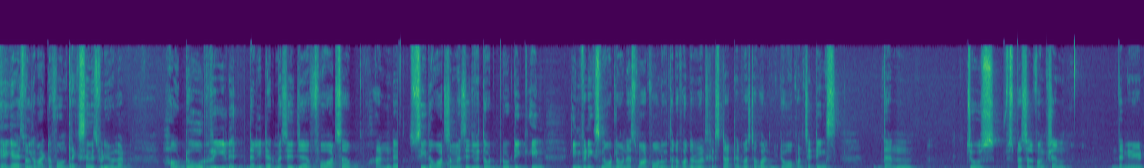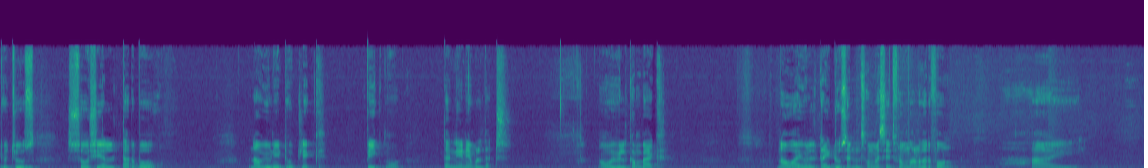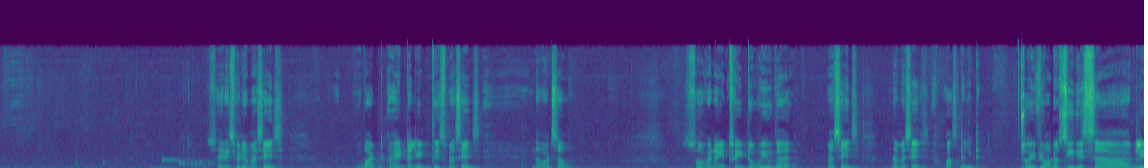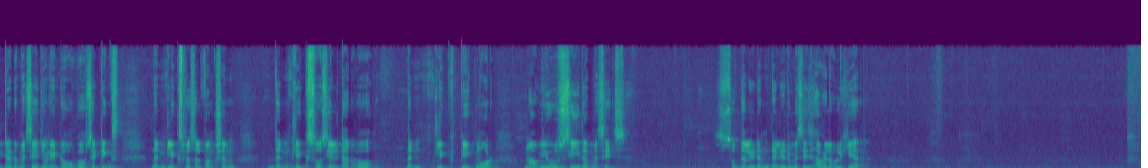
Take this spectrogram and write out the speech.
Hey guys, welcome back to Phone Trickz. In this video, we'll learn how to read deleted message of WhatsApp and see the WhatsApp message without blue tick in Infinix Note 11s smartphone. Without a further let's get started. First of all, you need to open settings, then choose special function, then you need to choose social turbo. Now you need to click peak mode, then enable that. Now we will come back now I will try to send some message from another phone. I so I received a message but I delete this message in the WhatsApp. So when I try to view the message the message was deleted. So if you want to see this uh, deleted message you need to go settings then click special function then click social turbo then click peak mode. Now you see the message. So deleted deleted message is available here.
